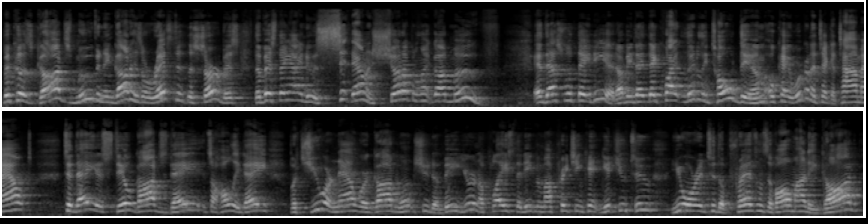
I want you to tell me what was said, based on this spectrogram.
Because God's moving and God has arrested the service, the best thing I can do is sit down and shut up and let God move. And that's what they did. I mean, they, they quite literally told them, okay, we're going to take a time out. Today is still God's day. It's a holy day, but you are now where God wants you to be. You're in a place that even my preaching can't get you to. You are into the presence of Almighty God.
